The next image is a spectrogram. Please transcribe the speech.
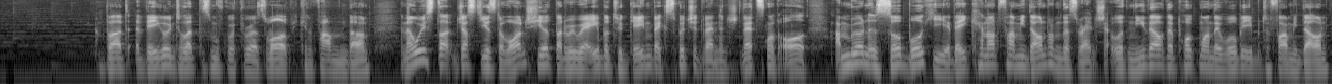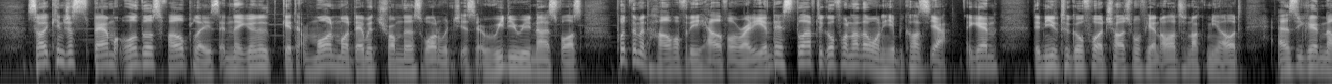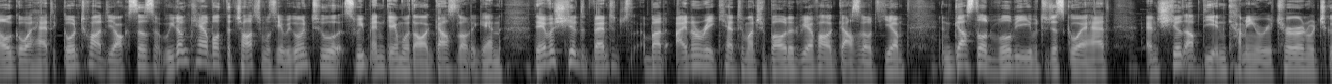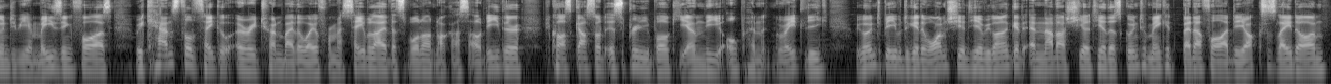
but they're going to let this move go through as well. We can farm them down. And now we start, just used the one shield, but we were able to gain back switch advantage. That's not all. Umbreon is so bulky, they cannot farm me down from this range. With neither of their Pokemon, they will be able to farm me down. So I can just spam all those foul plays, and they're going to get more and more damage from this one, which is really, really nice for us. Put them at half of the health already, and they still have to go for another one here, because, yeah, again, they needed to go for a charge move here in order to knock me out. As we can now go ahead, go into our Deoxys. We don't care about the charge moves here. We're going to sweep endgame with our Guzzlord again. They have a shield advantage, but I don't really care too much about it. We have our Guzzlord here, and Guzzlord will be able to just go ahead and shield up the incoming return, which is going to be amazing for us. We can still take a return, by the way, from a Sableye. This will not knock us out either, because Guzzlord is pretty bulky in the open Great League. We're going to be able to get a one shield here. We're going to get another shield here that's going to make it better for our Deoxys later on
